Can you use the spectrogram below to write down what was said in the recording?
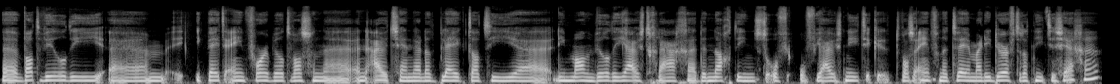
Uh, wat wil die? Um, ik weet één voorbeeld was een, uh, een uitzender. Dat bleek dat die, uh, die man wilde juist graag de nachtdienst of, of juist niet. Ik, het was een van de twee, maar die durfde dat niet te zeggen.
